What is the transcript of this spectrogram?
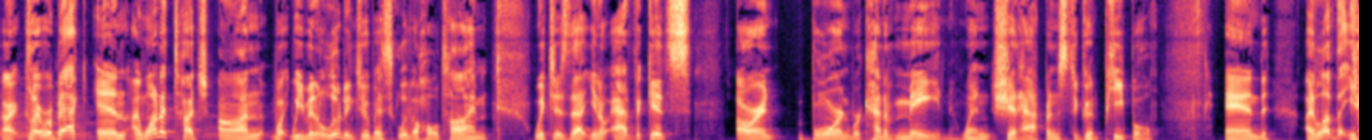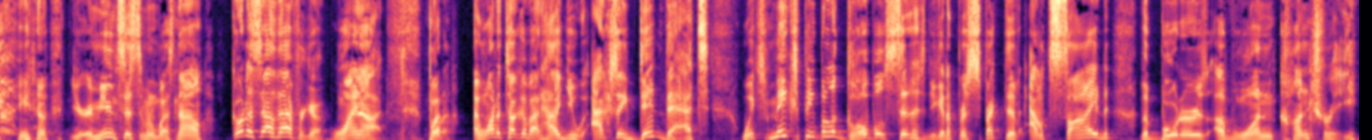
All right, Clare, we're back, and I want to touch on what we've been alluding to basically the whole time, which is that, you know, advocates aren't born, we're kind of made when shit happens to good people. And I love that you, you know your immune system in West Nile. Go to South Africa. Why not? But I want to talk about how you actually did that, which makes people a global citizen. You get a perspective outside the borders of one country.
